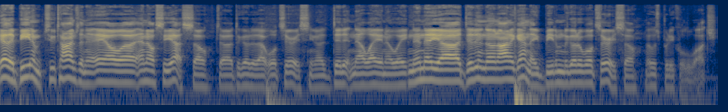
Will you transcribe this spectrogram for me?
yeah, they beat them two times in the AL uh, NLCS. So to, to, go to that World Series, you know, did it in LA in 08, and then they uh, did it in 09 again. They beat them to go to World Series. So that was pretty cool to watch.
